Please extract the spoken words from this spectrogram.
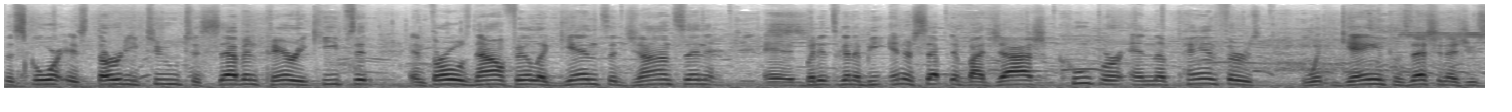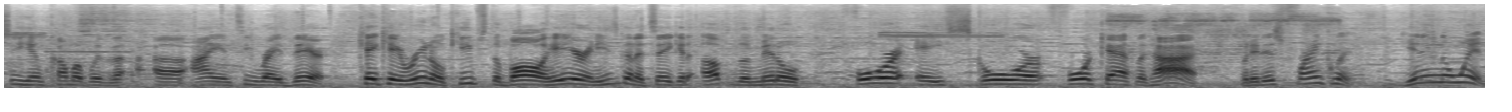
The score is 32 to 7. Perry keeps it and throws downfield again to Johnson, eh, but it's going to be intercepted by Josh Cooper, and the Panthers would gain possession as you see him come up with the uh, INT right there. KK Reno keeps the ball here, and he's going to take it up the middle for a score for Catholic High, but it is Franklin getting the win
